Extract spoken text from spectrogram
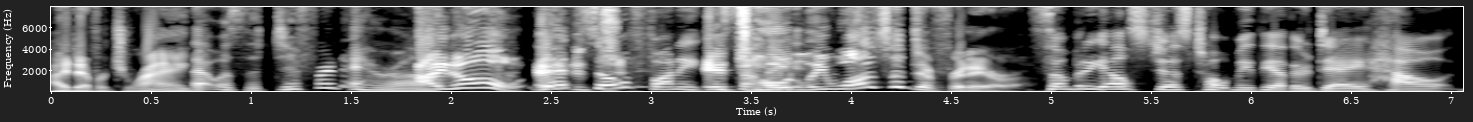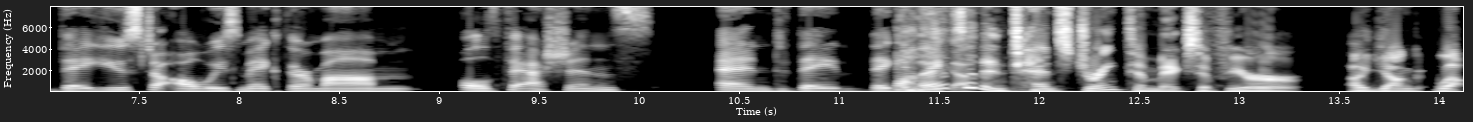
I never drank. That was a different era. I know. That's It- so funny. It somebody- totally was a different era. Somebody else just told me the other day how they used to always make their mom old fashions and they they Well, that's a- an intense drink to mix if you're a young well,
